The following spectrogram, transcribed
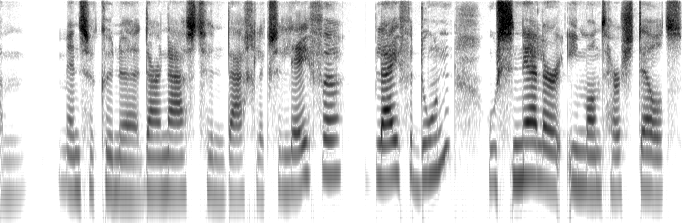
Um, mensen kunnen daarnaast hun dagelijkse leven blijven doen. Hoe sneller iemand herstelt,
